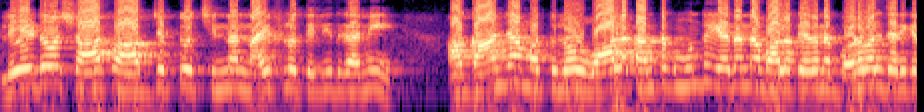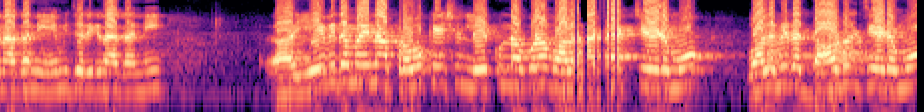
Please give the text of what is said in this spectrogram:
బ్లేడో షార్ప్ ఆబ్జెక్ట్ చిన్న నైఫ్లో తెలియదు కానీ ఆ గాంజా మత్తులో వాళ్ళకి అంతకు ముందు ఏదన్నా వాళ్ళతో ఏదైనా గొడవలు జరిగినా కానీ ఏమి జరిగినా కానీ ఏ విధమైన ప్రొవకేషన్ లేకున్నా కూడా వాళ్ళని అటాక్ చేయడము వాళ్ళ మీద దాడులు చేయడము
